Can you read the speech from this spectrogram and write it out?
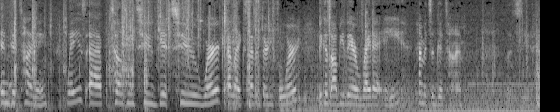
in good timing. Waze app tells me to get to work at like 7.34 because I'll be there right at 8. Um, it's a good time. Let's see.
